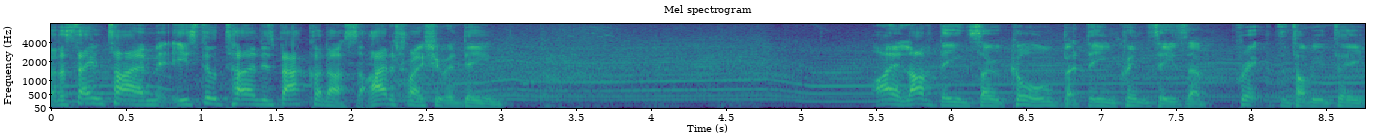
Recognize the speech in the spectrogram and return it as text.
At the same time, he still turned his back on us. I had a relationship with Dean. I love Deansocool, but Dean Quincy's a prick to Tommy T.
